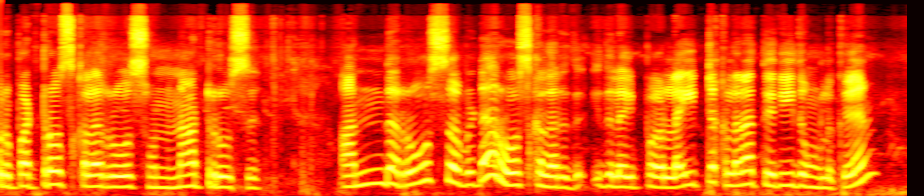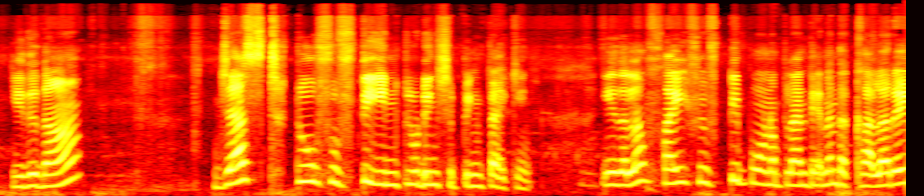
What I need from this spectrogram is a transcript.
ஒரு பட் ரோஸ் கலர் ரோஸ் ஒன்று நாட்டு ரோஸு. அந்த ரோஸை விட ரோஸ் கலர் இது. இதில் இப்போ லைட்டாக கலராக தெரியுது உங்களுக்கு. இதுதான் just two fifty including shipping packing இதெல்லாம் ஃபைவ் ஃபிஃப்டி போன பிளான்ட் ஏன்னா இந்த கலரே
